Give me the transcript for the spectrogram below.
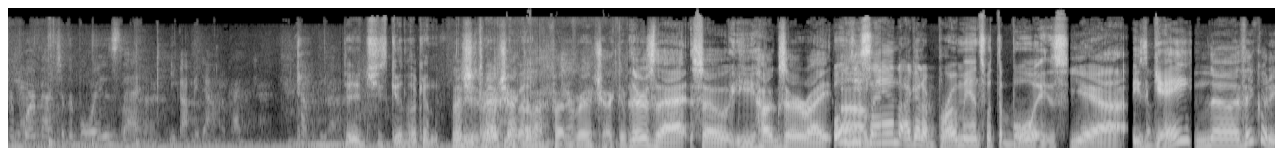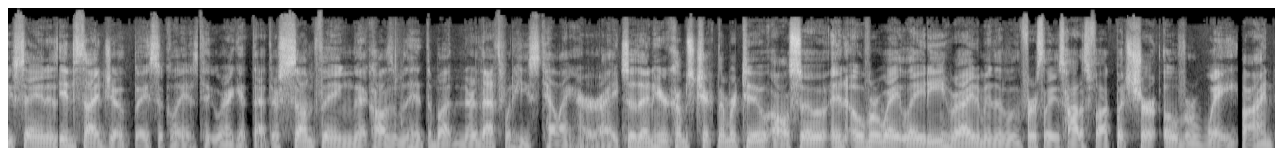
Report back to the boys that you got me down. Okay. Dude, she's good looking. No, What are you she's very attractive. about? I find her very attractive. There's that. So he hugs her, right? What was Um, he saying? I got a bromance with the boys. Yeah. He's gay? No, I think what he's saying is inside joke, basically, is where I get that. There's something that caused him to hit the button, or that's what he's telling her, right? So then here comes chick number two, also an overweight lady, right? I mean, the first lady is hot as fuck, but sure, overweight, fine.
